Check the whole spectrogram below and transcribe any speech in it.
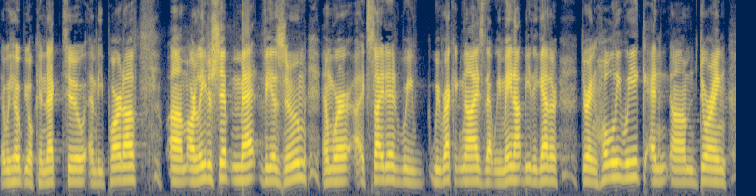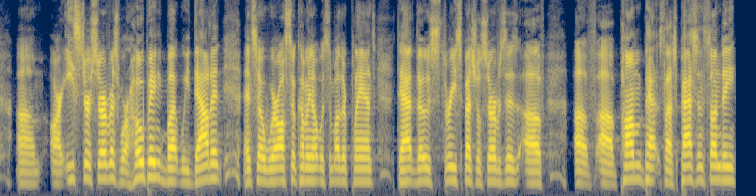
that we hope you'll connect to and be part of. Um, our leadership met via Zoom, and we're excited. We, we recognize that we may not be together during Holy Week and um, during um, our Easter service. We're hoping, but we doubt it. And so, we're also coming up with some other plans to have those three special services of of uh, Palm slash Passion Sunday,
